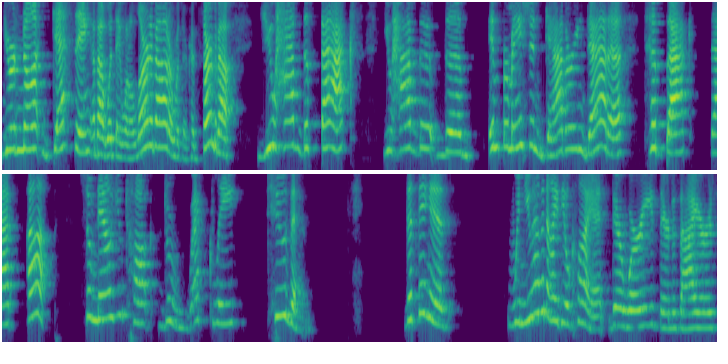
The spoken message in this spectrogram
You're not guessing about what they want to learn about or what they're concerned about. You have the facts, you have the the information gathering data to back that up. So now you talk directly to them. The thing is, when you have an ideal client, their worries, their desires,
